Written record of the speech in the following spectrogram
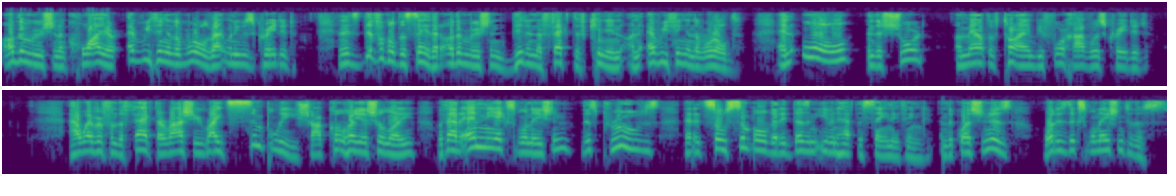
Adam Rishon acquire everything in the world right when he was created? And it's difficult to say that Adam Rishon did an effective kinyan on everything in the world, and all in the short amount of time before Chava was created. However, from the fact that Rashi writes simply Shakol Hayashalai without any explanation, this proves that it's so simple that it doesn't even have to say anything. And the question is, what is the explanation to this?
